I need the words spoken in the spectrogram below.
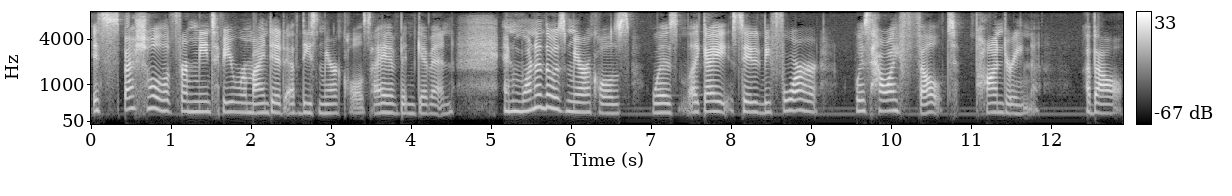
It's special for me to be reminded of these miracles I have been given. And one of those miracles was, like I stated before, was how I felt pondering about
